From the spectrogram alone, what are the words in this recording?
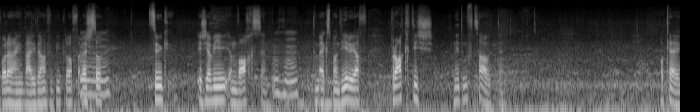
vorher habe wäre ich dran vorbeigelaufen. Weißt du, so, das Zeug ist ja wie am Wachsen, Mhm. am Expandieren, ja praktisch nicht aufzuhalten. Okay.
